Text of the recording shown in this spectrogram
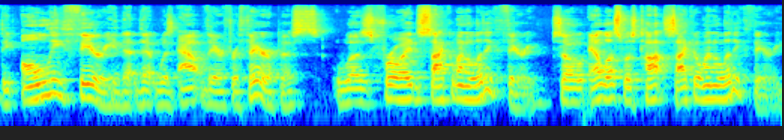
the only theory that, that was out there for therapists was Freud's psychoanalytic theory. So Ellis was taught psychoanalytic theory.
